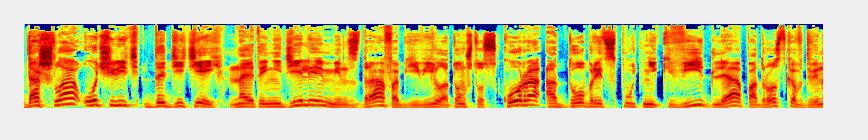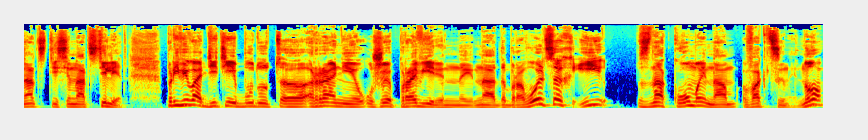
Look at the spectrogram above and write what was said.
Дошла очередь до детей. На этой неделе Минздрав объявил о том, что скоро одобрит спутник ВИ для подростков 12-17 лет. Прививать детей будут э, ранее уже проверенные на добровольцах и знакомой нам вакцины, но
